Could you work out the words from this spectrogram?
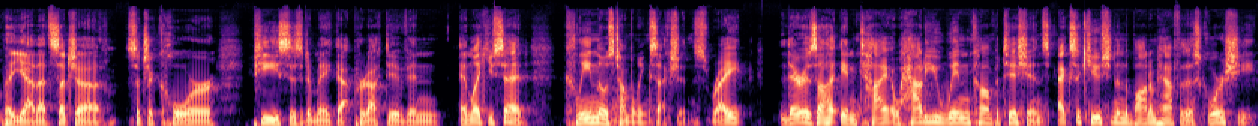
But yeah, that's such a such a core piece is to make that productive and and like you said, clean those tumbling sections, right? There is a entire how do you win competitions? Execution in the bottom half of the score sheet.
